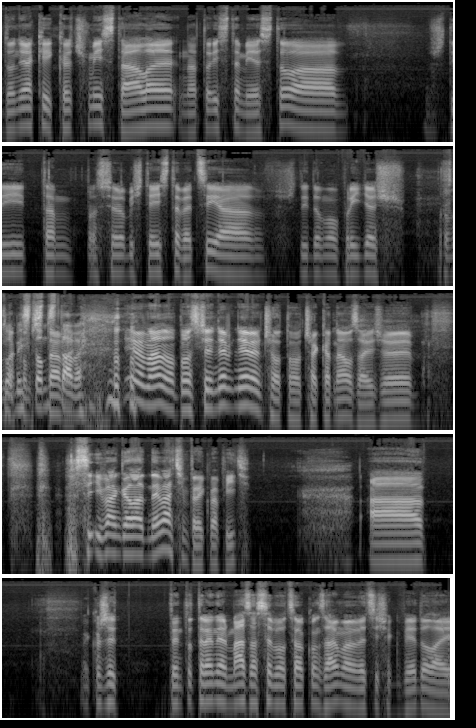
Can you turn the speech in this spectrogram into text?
do nejakej krčmy stále na to isté miesto a vždy tam proste robíš tie isté veci a vždy domov prídeš v tom istom stave. stave. neviem, áno, proste ne, neviem, čo od toho čakať naozaj, že si Ivan Galát nemá čím prekvapiť. A akože tento tréner má za sebou celkom zaujímavé veci, však viedol aj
